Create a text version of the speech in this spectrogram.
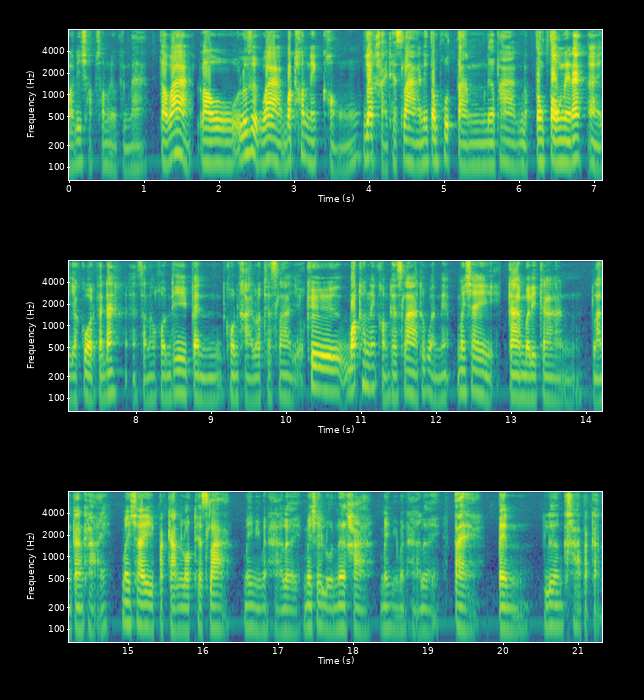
บอดี้ช็อปซ่อมเร็วกันมาก แต่ว่าเรารู้สึกว่าบอททอนเน็กของยอดขายเทสลาอันนี้ต้องพูดตามเนื้อผ้าแบบตรงๆเลยนะอ่าอย่ากโกรธกันนะสำหรับคนที่เป็นคนขายรถเทสลาอยู่ คือบอททอนเน็กของเทสลาทุกวันนี้ไม่ใช่การบริการหลังการขาย ไม่ใช่ประกันรถเทสลาไม่มีปัญหาเลย ไม่ใช่โลนเนอร์คาร์ไม่มีปัญหาเลย แต่เป็น เรื่องค่าประกัน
